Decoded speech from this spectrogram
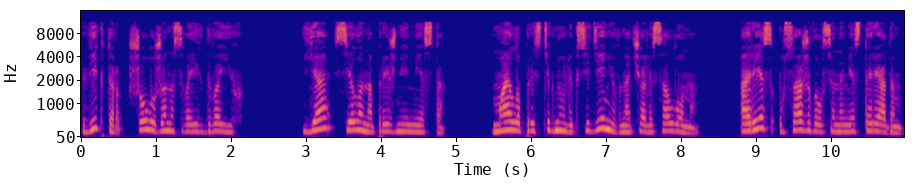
Виктор шел уже на своих двоих. Я села на прежнее место. Майло пристегнули к сиденью в начале салона. Арес усаживался на место рядом,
